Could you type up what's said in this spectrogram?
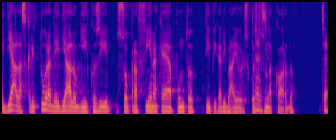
dia- la scrittura dei dialoghi così sopraffina che è appunto tipica di Bioware, su questo eh, sono sì. d'accordo. Sì.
